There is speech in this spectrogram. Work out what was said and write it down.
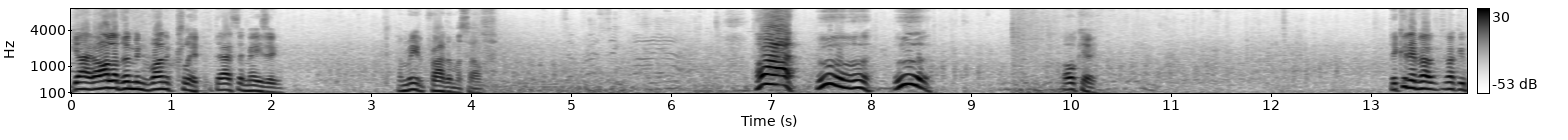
Got all of them in one clip. That's amazing. I'm really proud of myself. Ah! Uh, uh. Okay. They could have fucking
